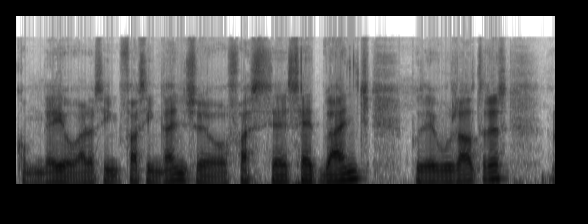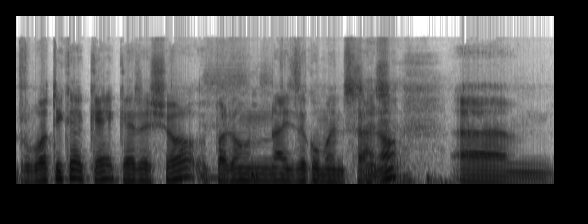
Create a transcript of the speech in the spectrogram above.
com dèieu, ara cinc, fa 5 anys o fa 7 anys, poder vosaltres, robòtica, què, què és això? Per on haig de començar, Sí, no? Eh,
